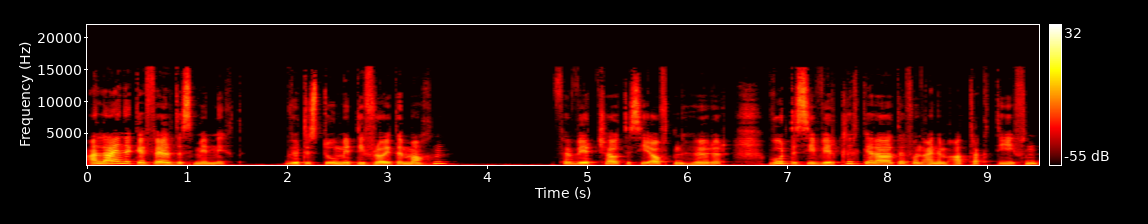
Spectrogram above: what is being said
Alleine gefällt es mir nicht. Würdest du mir die Freude machen? Verwirrt schaute sie auf den Hörer. Wurde sie wirklich gerade von einem attraktiven,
